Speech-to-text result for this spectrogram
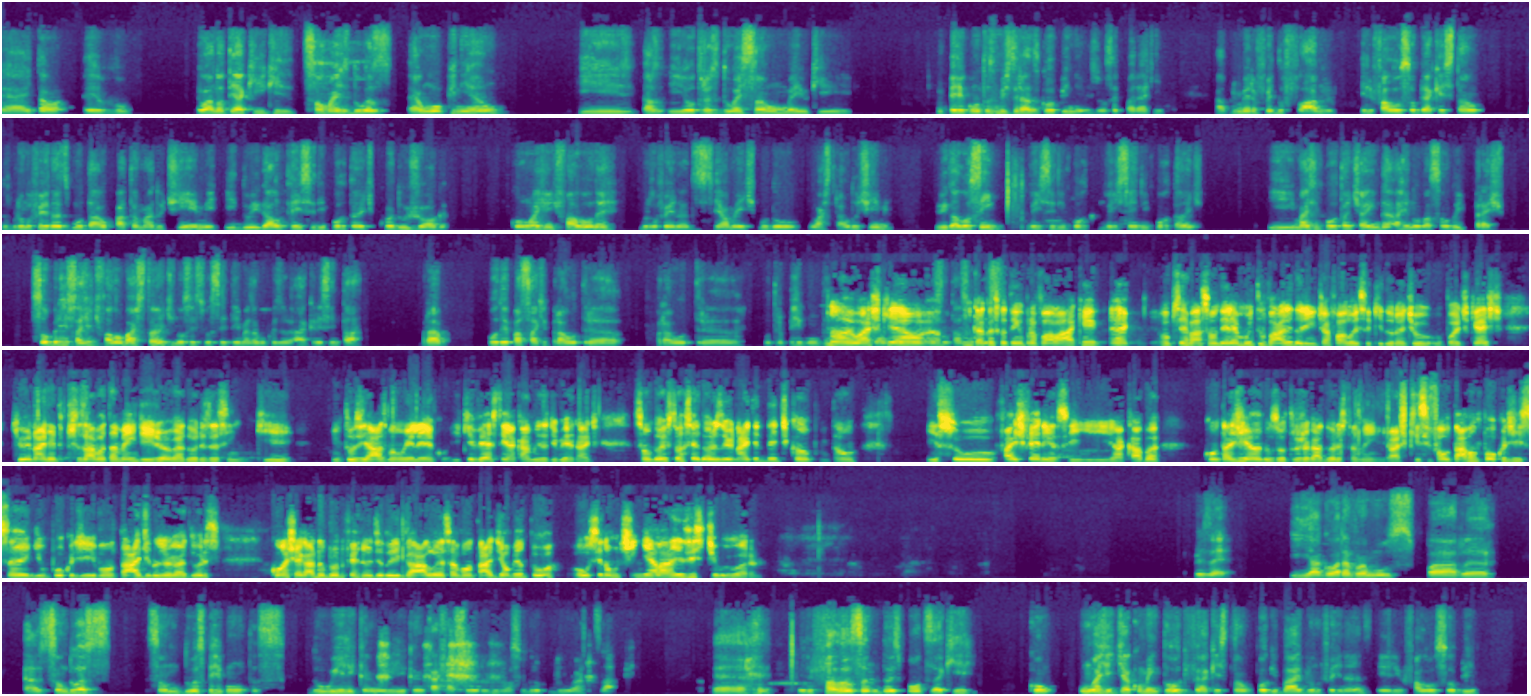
É, então, eu, vou, eu anotei aqui que são mais duas, é uma opinião e, e outras duas são meio que perguntas misturadas com opiniões. Vou separar aqui. A primeira foi do Flávio, ele falou sobre a questão do Bruno Fernandes mudar o patamar do time e do Igalo ter sido importante quando joga. Como a gente falou, né? Bruno Fernandes realmente mudou o astral do time. E o Igalo, sim, vem sendo, vem sendo importante. E mais importante ainda, a renovação do empréstimo. Sobre isso a gente falou bastante. Não sei se você tem mais alguma coisa a acrescentar para poder passar aqui para outra para outra outra pergunta. Não, eu acho que é a única coisa que eu tenho para falar é que é, a observação dele é muito válida, a gente já falou isso aqui durante o, o, podcast, que o United precisava também de jogadores assim que entusiasmam o elenco e que vestem a camisa de verdade. São dois torcedores do United dentro de campo, então isso faz diferença e acaba contagiando os outros jogadores também. Eu acho que se faltava um pouco de sangue, um pouco de vontade nos jogadores, com a chegada do Bruno Fernandes e do Igalo, essa vontade aumentou. Ou se não tinha, ela existiu agora. Pois é. E agora vamos para. São duas, são duas perguntas do Willican, o Willican Cachaceiro, do nosso grupo do WhatsApp. É, ele falou sobre dois pontos aqui. Com, um a gente já comentou, que foi a questão Pogba e Bruno Fernandes. Ele falou sobre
